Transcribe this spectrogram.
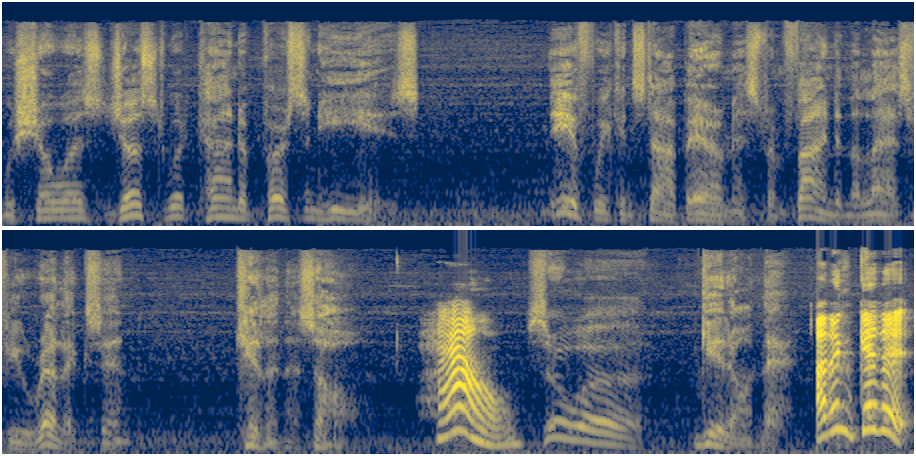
will show us just what kind of person he is. If we can stop Eramis from finding the last few relics and killing us all. How? So, uh, get on that. I don't get it.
